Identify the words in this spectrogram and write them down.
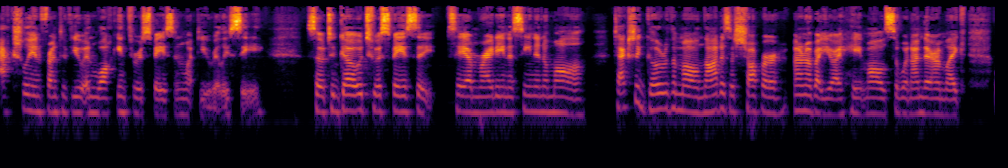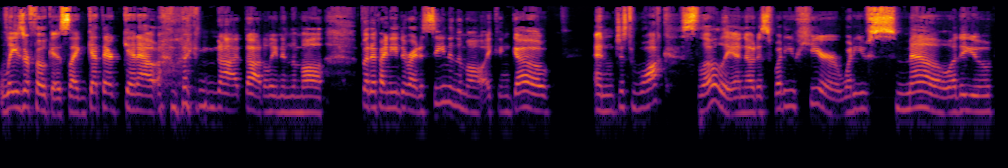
actually in front of you, and walking through a space and what do you really see. So to go to a space that, say, I'm writing a scene in a mall, to actually go to the mall, not as a shopper. I don't know about you. I hate malls. So when I'm there, I'm like laser focused, like get there, get out, like not dawdling in the mall. But if I need to write a scene in the mall, I can go and just walk slowly and notice what do you hear? What do you smell? What do you,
